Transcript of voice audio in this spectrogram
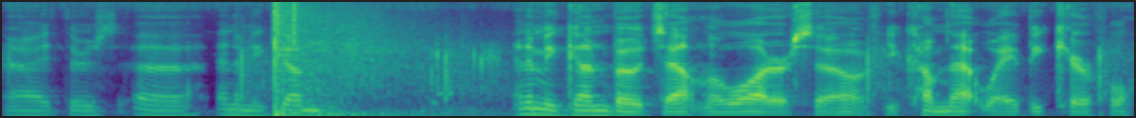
All right, there's uh, enemy gun, enemy gunboats out in the water. So if you come that way, be careful.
